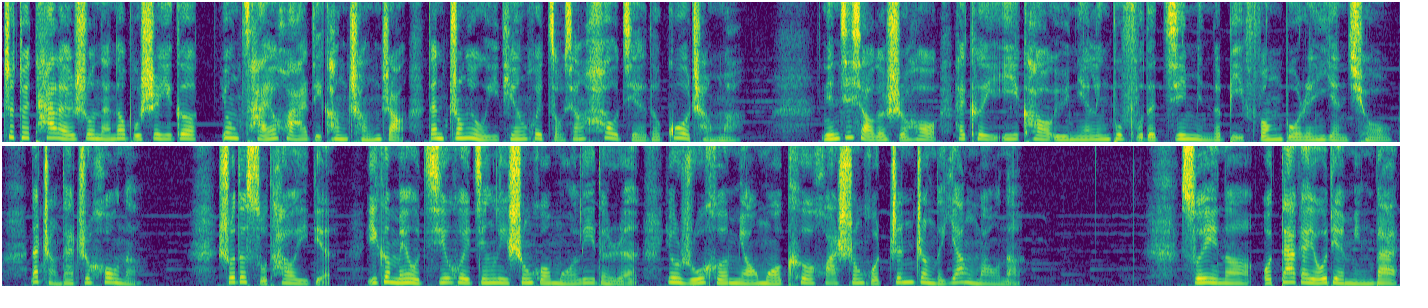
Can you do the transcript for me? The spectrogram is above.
这对他来说，难道不是一个用才华抵抗成长，但终有一天会走向浩劫的过程吗？年纪小的时候还可以依靠与年龄不符的机敏的笔锋博人眼球，那长大之后呢？说的俗套一点。一个没有机会经历生活磨砺的人，又如何描摹刻画生活真正的样貌呢？所以呢，我大概有点明白，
